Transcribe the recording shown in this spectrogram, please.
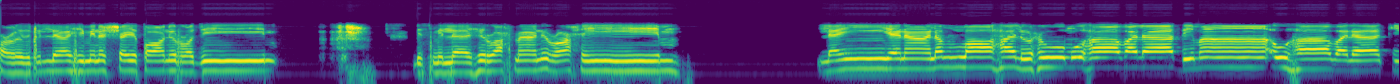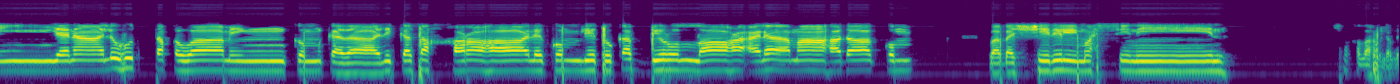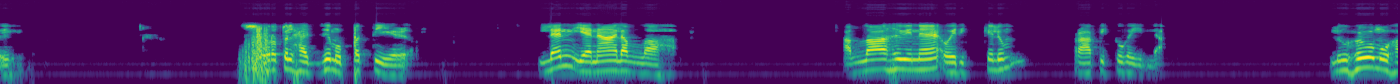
أعوذ بالله من الشيطان الرجيم. بسم الله الرحمن الرحيم. لن ينال الله لحومها ولا دماؤها ولكن يناله التقوى منكم. كذلك سخرها لكم لتكبروا الله على ما هداكم. وبشر المحسنين صدق الله العظيم സൂറത്തുൽ ഹജ്ജ് മുപ്പത്തിയേഴ് ലൻ യനാലല്ലാഹ അള്ളാഹുവിനെ ഒരിക്കലും പ്രാപിക്കുകയില്ല ലുഹുമുഹ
